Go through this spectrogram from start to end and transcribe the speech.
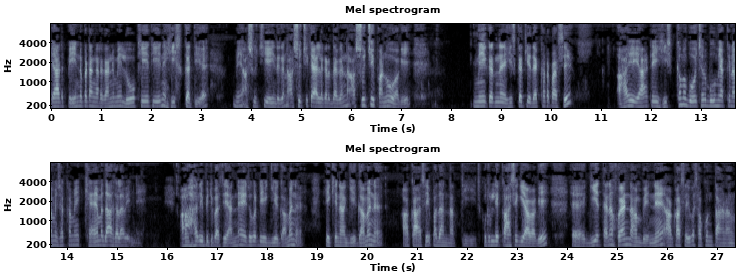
එයාට පේන්න පටන් අරගන්න මේ ලෝකයේ තියෙන හිස් ගතිය මේ අසුචියේ ඉඳගෙන අසුචි කැලලකට දාගෙන අසුචි පණුව වගේ මේ කරන හිස් ගතිය දැක්කට පස්සේ ආයේ යාට හිස්කම ගෝචර භූමියක් වෙනවා මිසක් මේ කෑම දාසලා වෙන්නේ. ආහාරي පිටිපස්සේ යන්නේ. එතකොට ඒ ගිය ගමන, ඒ කෙනා ගිය ගමන ආකාශේ පදන්නත්ති. කුරුල්ලෙක් අහසේ ගියා වගේ ගිය තැන හොයන්න හම්බෙන්නේ ආකාශයව සකුන්තානං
